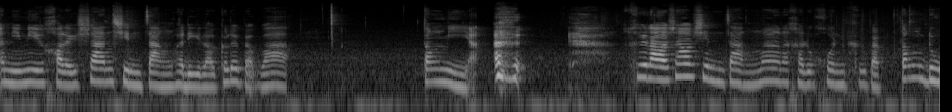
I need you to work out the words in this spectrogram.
อันนี้มีคอลเลกชันชินจังพอดีเราก็เลยแบบว่า ต้องมีอะ คือเราชอบชินจังมากนะคะ ทุกคนคือแบบต้องดู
